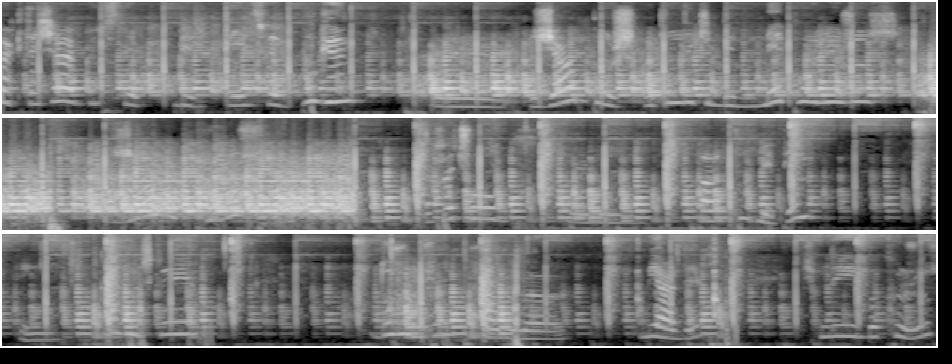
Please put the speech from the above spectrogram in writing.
arkadaşlar, biz de birlikteyiz ve bugün eee Jumper adındaki bir map oynuyoruz. Jumper daha çok yani farklı map'im. Gördüğünüz gibi duruyorum bir yerde. Şimdi bakıyoruz.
